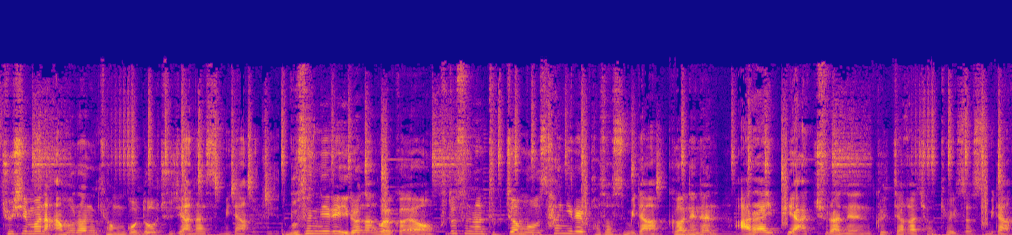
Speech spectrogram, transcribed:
주심은 아무런 경고도 주지 않았습니다. 무슨 일이 일어난 걸까요? 쿠두스는 득점 후 상의를 벗었습니다. 그 안에는 RIP 아추라는 글자가 적혀 있었습니다.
